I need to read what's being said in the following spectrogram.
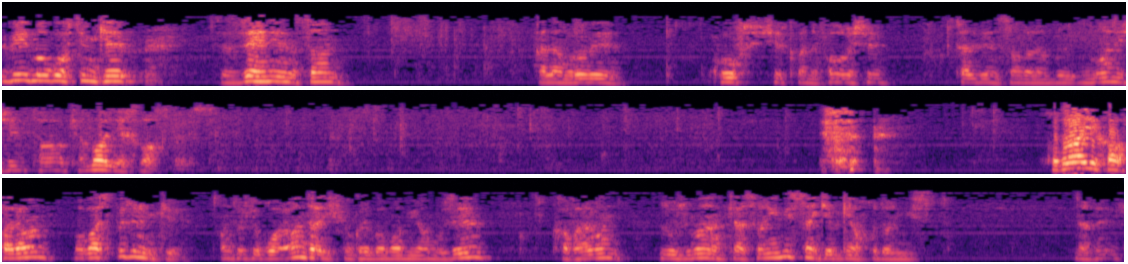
ببینید ما گفتیم که ذهن انسان قلم رو به کفر شرک و نفاقشه. قلب انسان قلم رو ایمانشه تا کمال اخلاق برسه. خدای کافران ما بس بدونیم که آنطور که قرآن تعریف می‌کنه با ما میآموزه کافران لزوما کسانی نیستن که بگن خدا نیست. نه خیر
